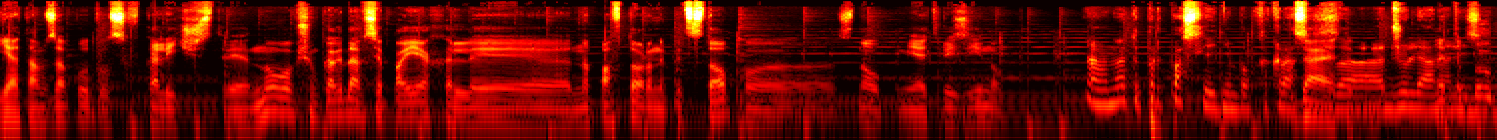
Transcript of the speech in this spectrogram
Я там запутался в количестве. Ну, в общем, когда все поехали на повторный пидстоп, э, снова поменять резину, а, ну это предпоследний был как раз да, за это, Джулиана Это был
